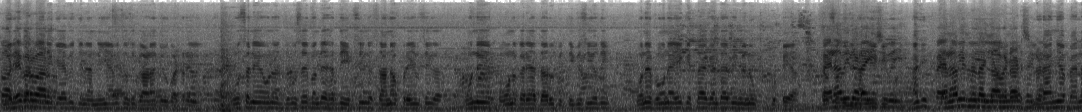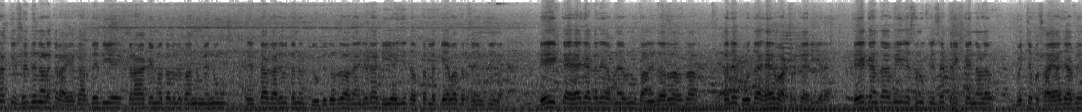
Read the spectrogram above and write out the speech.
ਤੁਹਾਡੇ ਪਰਿਵਾਰ? ਨੇ ਕਿਹਾ ਵੀ ਜਨਾਨੀਆਂ ਵੀ ਤੁਸੀਂ ਗਾਲਾਂ ਕਿਉਂ ਕੱਢ ਰਹੇ ਹੋ? ਉਸ ਨੇ ਉਹਨੇ ਦੂਸਰੇ ਬੰਦੇ ਹਰਦੀਪ ਸਿੰਘ ਸਾਨਾ ਪ੍ਰੇਮ ਸਿੰਘ ਉਹਨੇ ਫੋਨ ਕਰਿਆ ਦਾਰੂ ਪੀਤੀ ਵੀ ਸੀ ਉਹਦੀ। ਉਹਨੇ ਫੋਨ ਇਹ ਕੀਤਾ ਕਹਿੰਦਾ ਵੀ ਮੈਨੂੰ ਕੁੱਟਿਆ। ਪਹਿਲਾਂ ਵੀ ਲੜਾਈ ਸੀ ਬਾਈ ਹਾਂਜੀ। ਪਹਿਲਾਂ ਵੀ ਲੜਾਈਆਂ ਸੀ। ਲੜਾਈਆਂ ਪਹਿਲਾਂ ਕਿਸੇ ਦੇ ਨਾਲ ਕਰਾਇਆ ਕਰਦੇ ਦੀ ਇਹ। ਕਰਾ ਕੇ ਮਤਲਬ ਸਾਨੂੰ ਮੈਨੂੰ ਇਦਾਂ ਕਰਦੇ ਵੀ ਤੈਨੂੰ ਡਿਊਟੀ ਤੋਂ ਦੱਸਦਾ ਜਿਹੜਾ ਡੀਆਈਜੀ ਦਫ਼ਤਰ ਲੱਗਿਆ ਵਾ ਤਰਸੇਮ ਸਿੰਘ। ਇਹ ਇੱਕ ਇਹੋ ਜਿਹਾ ਕਦੇ ਆਪਣੇ ਆਪ ਨੂੰ ਥਾਣੇਦਾਰ ਦੱਸਦਾ ਕਦੇ ਖੁਦ ਹੈ ਵਾਟਰ ਕੈਰੀਅਰ ਹੈ। ਇਹ ਕਹਿੰਦਾ ਵੀ ਇਸ ਨੂੰ ਕਿਸੇ ਤਰੀਕੇ ਨਾਲ ਵਿੱਚ ਫਸਾਇਆ ਜਾਵੇ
